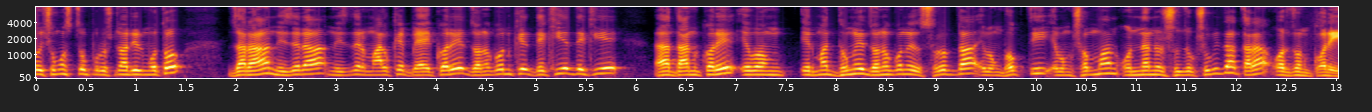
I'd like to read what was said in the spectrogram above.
ওই সমস্ত পুরুষ, নারীর মতো যারা নিজেরা নিজেদের মালকে ব্যয় করে, জনগণকে দেখিয়ে দেখিয়ে দান করে এবং এর মাধ্যমে জনগণের শ্রদ্ধা এবং ভক্তি এবং সম্মান, অন্যান্য সুযোগ সুবিধা তারা অর্জন করে।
